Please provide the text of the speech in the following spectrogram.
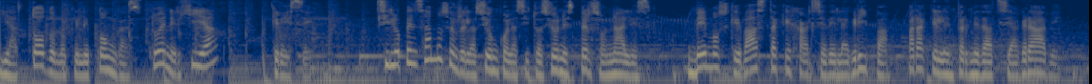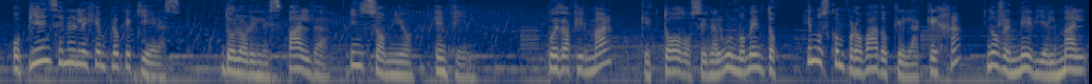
Y a todo lo que le pongas tu energía, crece. Si lo pensamos en relación con las situaciones personales, vemos que basta quejarse de la gripa para que la enfermedad se agrave. O piensa en el ejemplo que quieras. Dolor en la espalda, insomnio, en fin. Puedo afirmar que todos en algún momento hemos comprobado que la queja no remedia el mal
